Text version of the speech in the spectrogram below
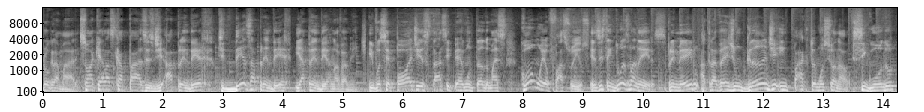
reprogramarem. São aquelas capazes de aprender, de desaprender e aprender novamente. E você pode estar se perguntando, mas como eu faço isso? Existem duas maneiras. Primeiro, através de um grande impacto emocional. Segundo,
